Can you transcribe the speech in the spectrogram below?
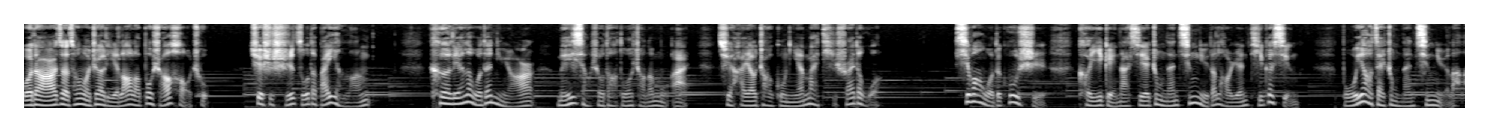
我的儿子从我这里捞了不少好处，却是十足的白眼狼。可怜了我的女儿，没享受到多少的母爱，却还要照顾年迈体衰的我。希望我的故事可以给那些重男轻女的老人提个醒，不要再重男轻女了。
